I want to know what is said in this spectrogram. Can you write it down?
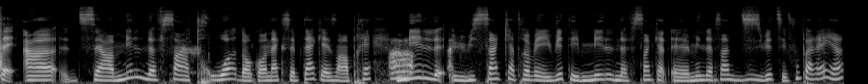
c'est en, c'est en 1903, donc on acceptait à 15 ans près. Ah. 1888 et 1900 euh, 1918, c'est fou pareil, hein?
